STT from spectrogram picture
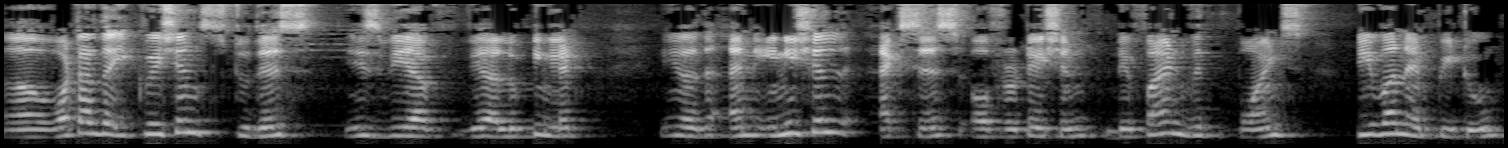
uh, what are the equations to this is we have we are looking at you know, the, an initial axis of rotation defined with points P1 and P2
